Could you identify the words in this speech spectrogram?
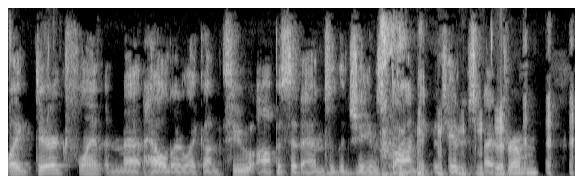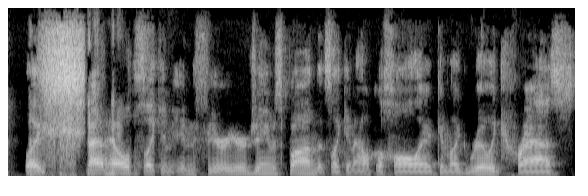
Like Derek Flint and Matt Helm are like on two opposite ends of the James Bond imitator spectrum. Like Matt Helm's like an inferior James Bond that's like an alcoholic and like really crass.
